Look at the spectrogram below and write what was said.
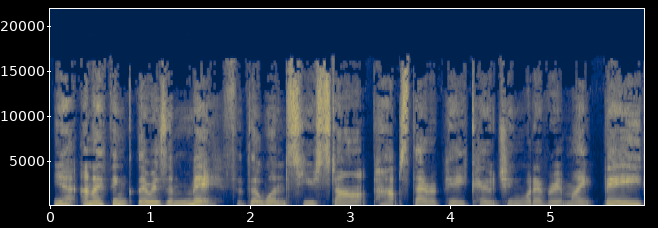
Yeah. And I think there is a myth that once you start perhaps therapy, coaching, whatever it might be,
